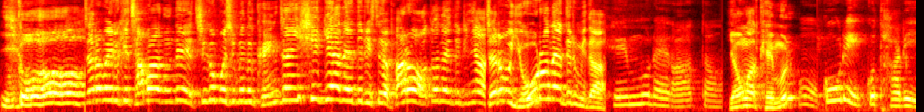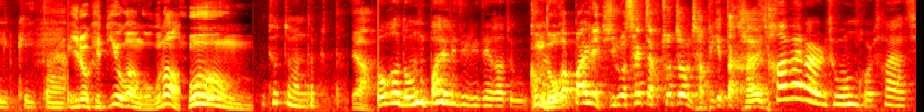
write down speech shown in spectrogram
이거 자 여러분 이렇게 잡아왔는데 지금 보시면 굉장히 희귀한 애들이 있어요 바로 어떤 애들이냐 자 여러분 요런 애들입니다 괴물에 나왔잖아. 영화 괴물? 어, 꼬리 있고 다리 이렇게 있잖아. 이렇게 뛰어가는 거구나 웅 초점 안 잡혔다. 야 너가 너무 빨리 들이대가지고. 그럼 너가 빨리 뒤로 살짝 초점 잡히게 딱 가야지 카메라를 좋은 걸 사야지.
